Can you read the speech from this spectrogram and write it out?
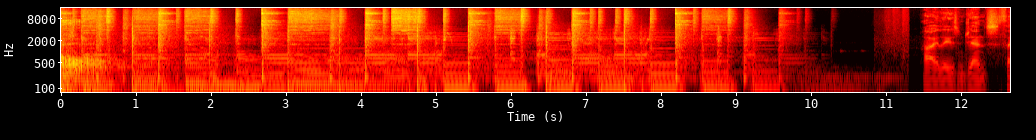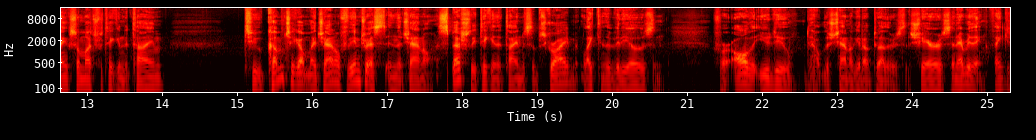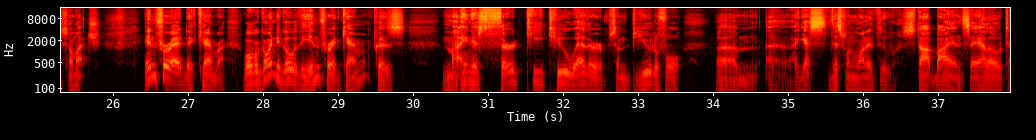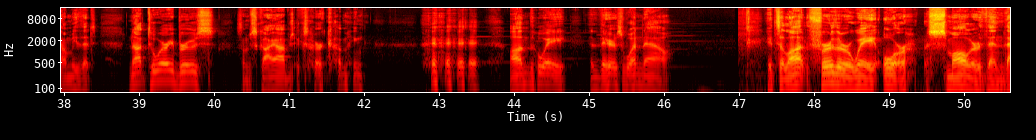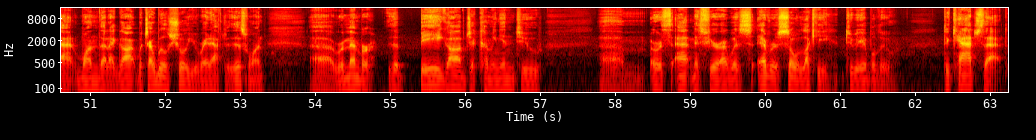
all. Hi, ladies and gents. Thanks so much for taking the time to come check out my channel for the interest in the channel, especially taking the time to subscribe, liking the videos, and for all that you do to help this channel get out to others, the shares and everything. Thank you so much. Infrared camera. Well, we're going to go with the infrared camera because minus 32 weather, some beautiful. Um, uh, I guess this one wanted to stop by and say hello, tell me that not to worry, Bruce. Some sky objects are coming on the way, and there's one now. It's a lot further away or smaller than that one that I got, which I will show you right after this one. Uh, remember, the big object coming into um, Earth's atmosphere, I was ever so lucky to be able to to catch that.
